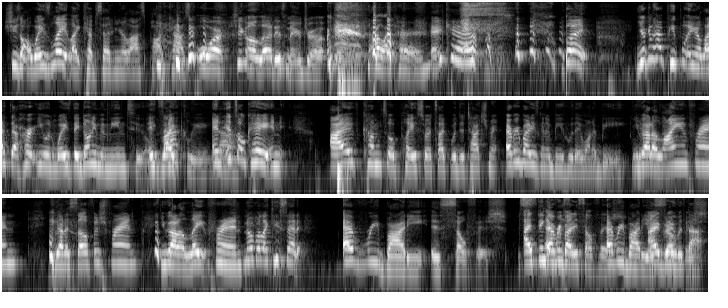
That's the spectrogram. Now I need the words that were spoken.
She's always late, like Kev said in your last podcast, or she gonna love this name drop. I like her. hey, Cap. but you're gonna have people in your life that hurt you in ways they don't even mean to. Like, Exactly, and yeah. it's okay. And I've come to a place where it's like with detachment, everybody's gonna be who they want to be. You Yeah. got a lying friend, you got a selfish friend, you got a late friend. No, but like you said, everybody is selfish. I think Every- everybody's selfish. Everybody is selfish. I agree with that.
